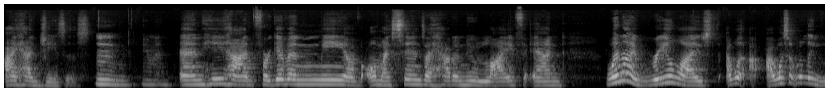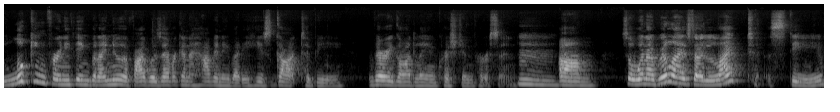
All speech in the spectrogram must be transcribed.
I had Jesus. Mm, amen. and he had forgiven me of all my sins. I had a new life. And when I realized I w- I wasn't really looking for anything, but I knew if I was ever going to have anybody, he's got to be a very godly and Christian person. Um, so when I realized I liked Steve,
